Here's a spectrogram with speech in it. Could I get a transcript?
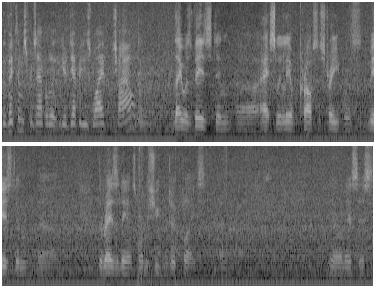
the victims? For example, the, your deputy's wife child? Or? They was visiting, uh, actually lived across the street, was visiting uh, the residence where the shooting took place. Uh, you know, there's, just,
